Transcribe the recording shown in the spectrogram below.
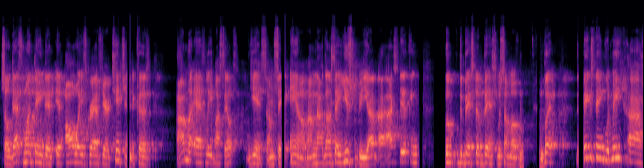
So that's one thing that it always grabs their attention because I'm an athlete myself. Yes, I'm saying am. I'm not gonna say used to be. I, I, I still can do the best of the best with some of them. But the biggest thing with me, uh,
